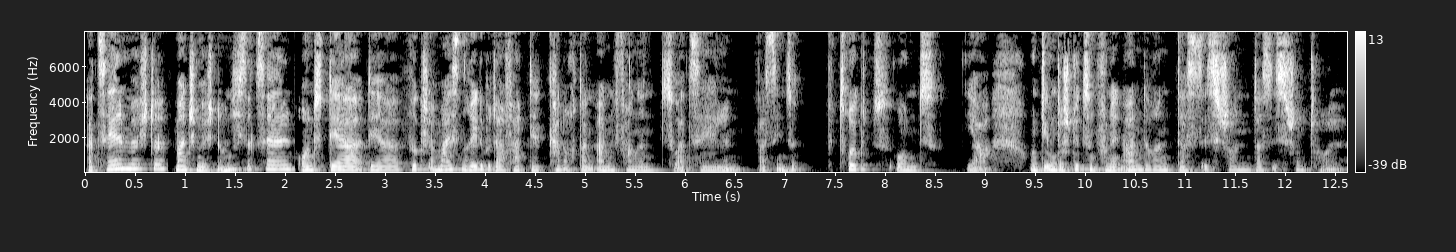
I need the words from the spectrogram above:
erzählen möchte. Manche möchten auch nichts erzählen. Und der, der wirklich am meisten Redebedarf hat, der kann auch dann anfangen zu erzählen, was ihn so bedrückt und ja, und die Unterstützung von den anderen, das ist schon, das ist schon toll.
